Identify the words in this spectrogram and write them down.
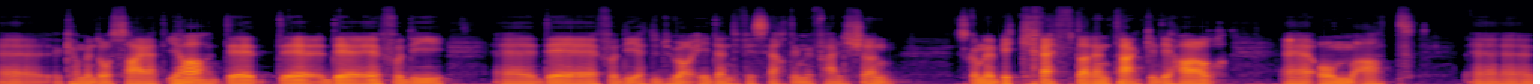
eh, kan man da si at ja, det, det, det, er fordi, eh, det er fordi at du har identifisert deg med feil kjønn. Skal vi bekrefte den tanken de har eh, om, at, eh,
